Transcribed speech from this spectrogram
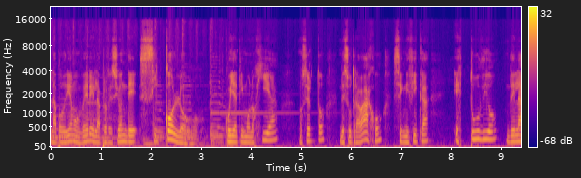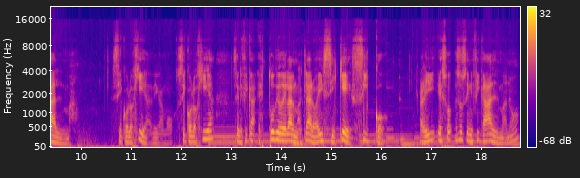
la podríamos ver en la profesión de psicólogo, cuya etimología, ¿no es cierto?, de su trabajo significa estudio del alma psicología, digamos. Psicología significa estudio del alma, claro, ahí psique, psico. Ahí eso, eso significa alma, ¿no?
